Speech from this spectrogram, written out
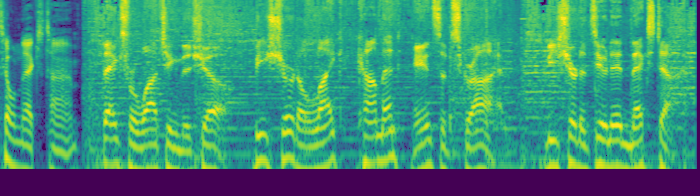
Till next time. Thanks for watching the show. Be sure to like, comment, and subscribe. Be sure to tune in next time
